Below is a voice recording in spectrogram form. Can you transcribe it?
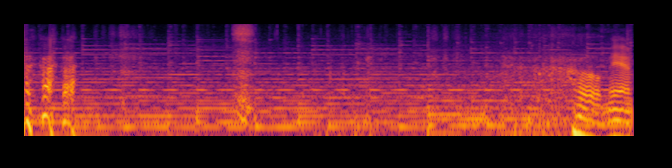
oh man.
